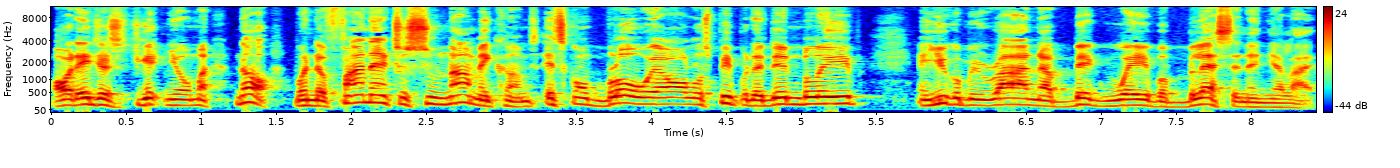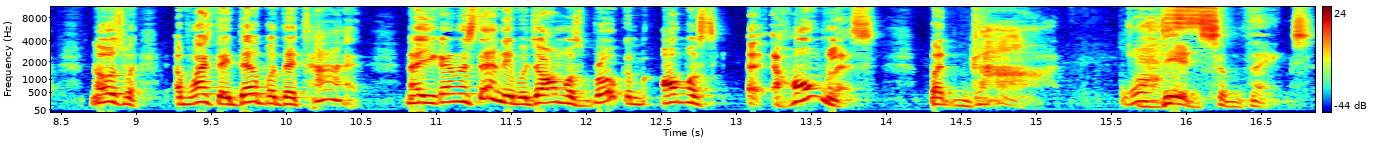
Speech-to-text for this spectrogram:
oh, they just getting your money. No, when the financial tsunami comes, it's going to blow away all those people that didn't believe, and you're going to be riding a big wave of blessing in your life. Notice what, watch, they doubled their tithe. Now, you got to understand, they was almost broken, almost uh, homeless, but God Yes. did some things.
